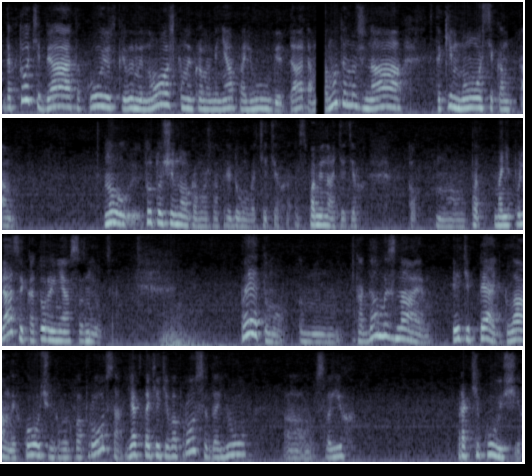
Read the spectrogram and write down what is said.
да кто тебя такую с кривыми ножками, кроме меня, полюбит, да, там, кому ты нужна с таким носиком, там, ну, тут очень много можно придумывать этих, вспоминать этих манипуляций, которые не осознаются. Поэтому, когда мы знаем эти пять главных коучинговых вопросов, я, кстати, эти вопросы даю в своих практикующих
